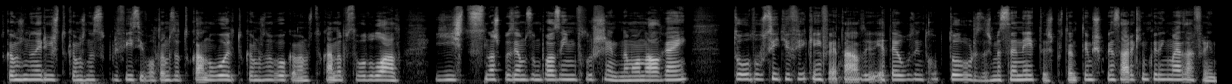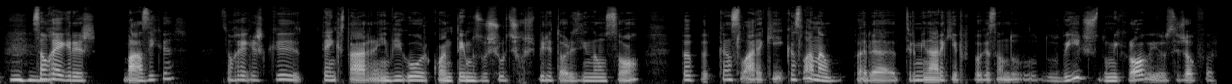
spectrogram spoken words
tocamos no nariz, tocamos na superfície, voltamos a tocar no olho, tocamos na boca, vamos tocar na pessoa do lado. E isto, se nós pusermos um pozinho fluorescente na mão de alguém, todo o sítio fica infectado, e até os interruptores, as maçanetas. Portanto, temos que pensar aqui um bocadinho mais à frente. Uhum. São regras básicas, são regras que têm que estar em vigor quando temos os surtos respiratórios e não só, para cancelar aqui, cancelar não, para terminar aqui a propagação do, do vírus, do micróbio, seja o que for.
